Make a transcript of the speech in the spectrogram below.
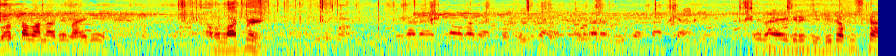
ভর্তা বানা রে ভাই রে। আরও লাগবে? এখানে একটা ওখানে একটা দুইটা দুইটা চারটা। এই ভাই এগিয়ে রেখে দুইটা ফুচকা?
